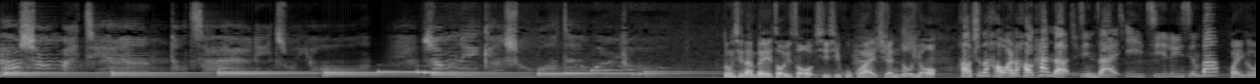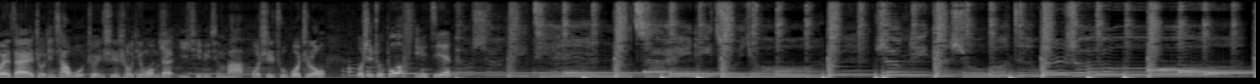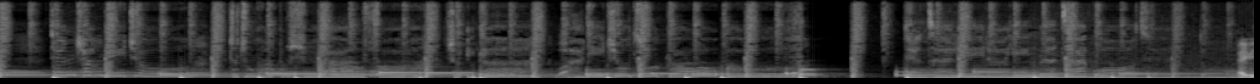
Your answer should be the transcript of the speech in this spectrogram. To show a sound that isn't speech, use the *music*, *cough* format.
好像每天都在你左右，让你感受我的温柔。东西南北走一走，稀奇古怪全都有。好吃的、好玩的、好看的，尽在一起旅行吧！欢迎各位在周天下午准时收听我们的一起旅行吧，我是主播志龙。我是主播雨洁。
